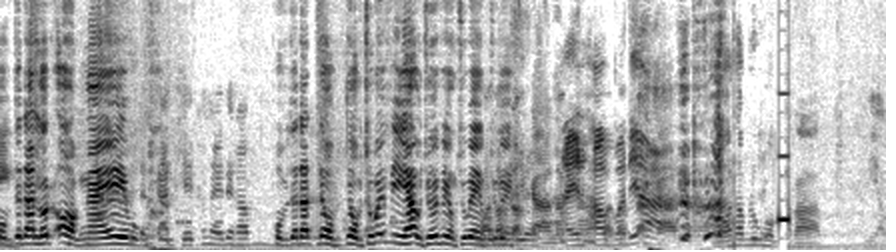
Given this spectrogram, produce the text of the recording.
ผมจะดันรถออกไง ผมจัดการเคสข้างในด้วยครับผมจะดันเดี๋ยวผมเดี๋ยวผมช่วยไม่ฟรีครับผมช่วยไม่ฟรีผมช่วยเองผมช่วยเองจัดการนะใครทำวะเนี่ย หมอทำลุงผมก็เดียว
